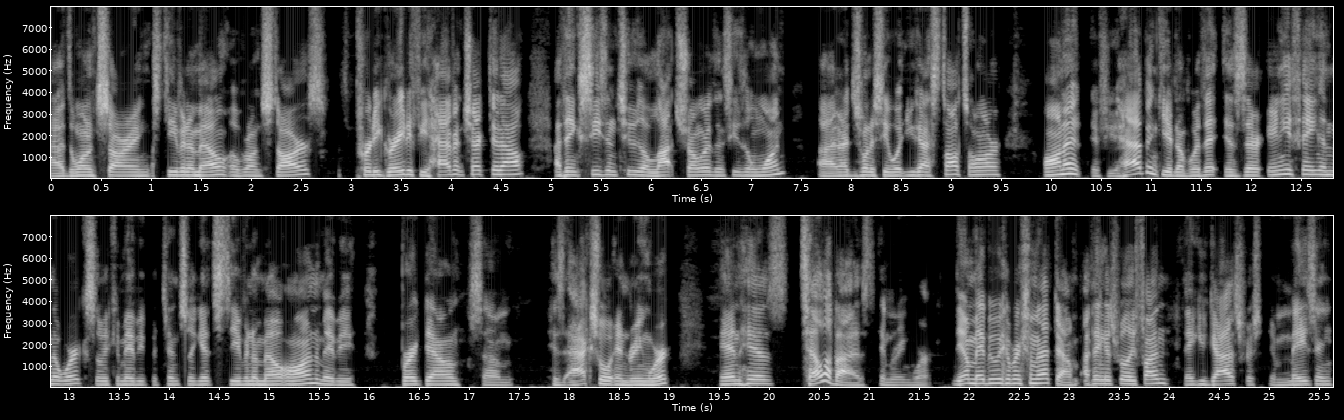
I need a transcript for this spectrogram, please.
uh, the one starring Stephen Amell over on Starz. It's pretty great if you haven't checked it out. I think season two is a lot stronger than season one, uh, and I just want to see what you guys' thoughts are on it. If you have been keeping up with it, is there anything in the works so we can maybe potentially get Stephen Amell on, maybe break down some his actual in ring work and his televised in ring work? You know, maybe we can break some of that down. I think it's really fun. Thank you guys for an amazing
